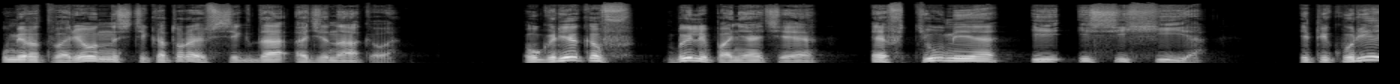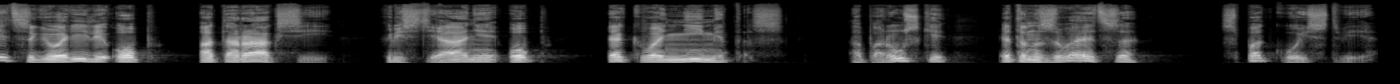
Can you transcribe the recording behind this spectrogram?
умиротворенности, которая всегда одинакова. У греков были понятия эфтюмия и исихия. Эпикурейцы говорили об атараксии, христиане — об экванимитас, а по-русски это называется спокойствие.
